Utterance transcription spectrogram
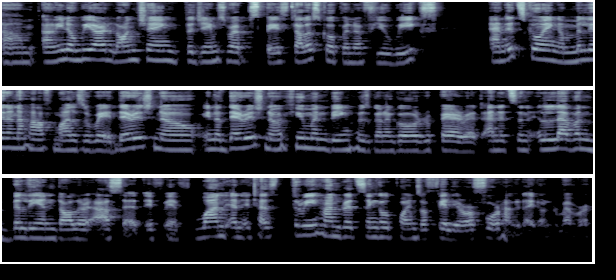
um, uh, you know we are launching the James Webb Space Telescope in a few weeks, and it's going a million and a half miles away. There is no you know there is no human being who's going to go repair it, and it's an eleven billion dollar asset. If if one and it has three hundred single points of failure or four hundred, I don't remember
